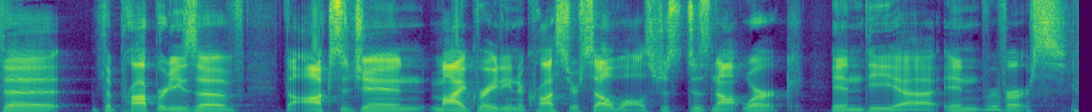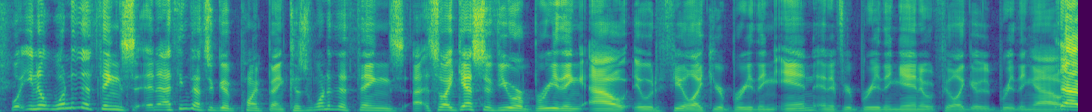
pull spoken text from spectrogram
the the properties of the oxygen migrating across your cell walls just does not work in the uh, in reverse. Well, you know, one of the things, and I think that's a good point, Ben, because one of the things. Uh, so I guess if you were breathing out, it would feel like you're breathing in, and if you're breathing in, it would feel like it was breathing out. Yeah,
